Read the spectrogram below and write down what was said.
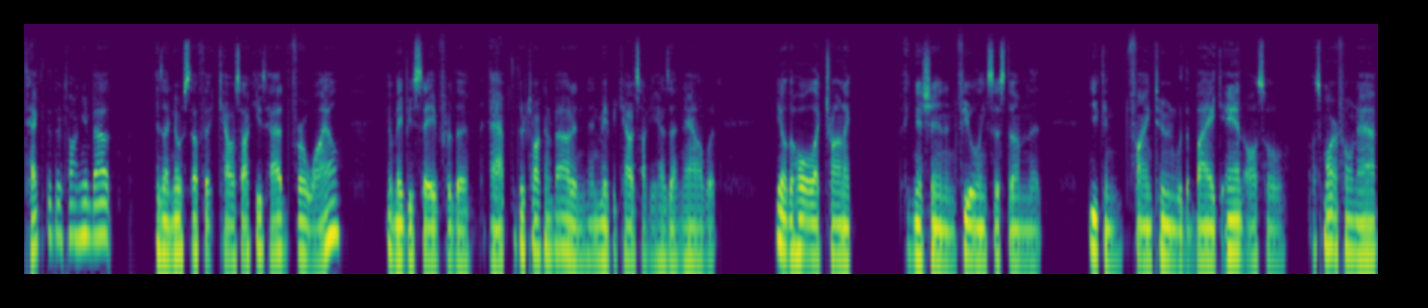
tech that they're talking about is I know stuff that Kawasaki's had for a while. You'll maybe save for the app that they're talking about and, and maybe Kawasaki has that now, but you know, the whole electronic ignition and fueling system that you can fine tune with the bike and also a smartphone app,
